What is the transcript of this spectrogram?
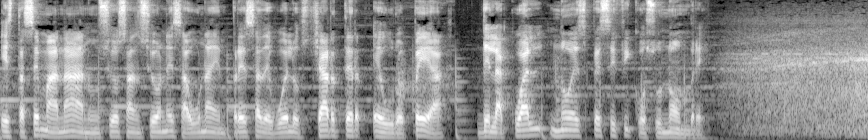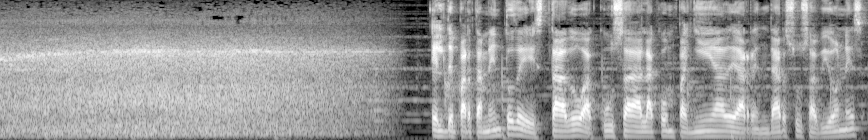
Esta semana anunció sanciones a una empresa de vuelos charter europea, de la cual no especificó su nombre. El Departamento de Estado acusa a la compañía de arrendar sus aviones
